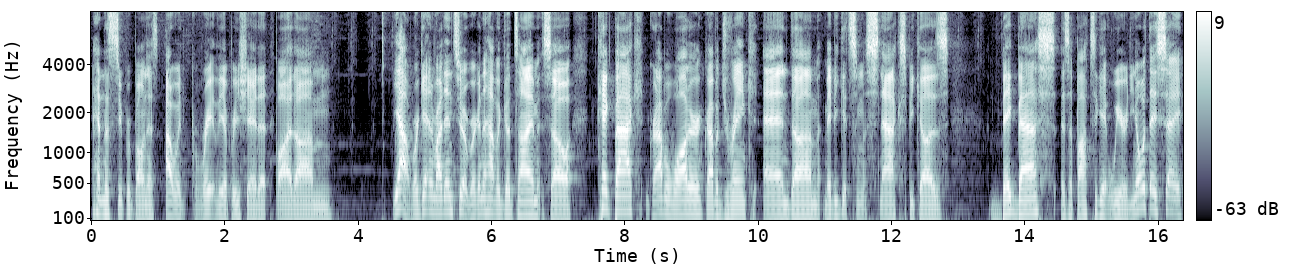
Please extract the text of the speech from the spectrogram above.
and the super bonus, I would greatly appreciate it. But um, yeah, we're getting right into it. We're going to have a good time. So kick back, grab a water, grab a drink, and um, maybe get some snacks because Big Bass is about to get weird. You know what they say?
